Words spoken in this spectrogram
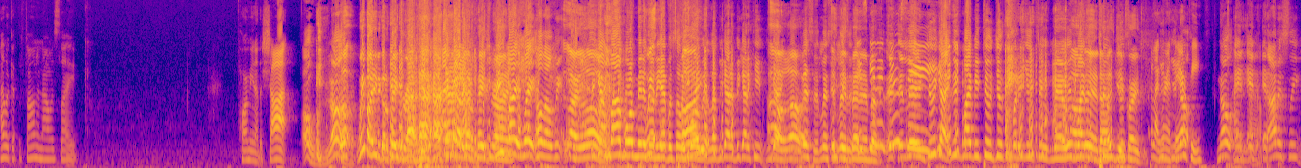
I look at the phone and I was like, pour me another shot. Oh Lord. Look, we might need to go to Patreon. I think we gotta go to Patreon. we might wait. Hold on. We, we got five more minutes We- on the episode. five? before We, we gotta. We gotta keep. We Oh, gotta Lord. listen. Listen. It's listen. getting better It's than better. getting It- it literally- juicy. we got this might be too juicy for the YouTube man. This Well, might I'm be too dog, it's getting juicy. crazy. I feel like we're in You know- therapy. No, and, and and honestly,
